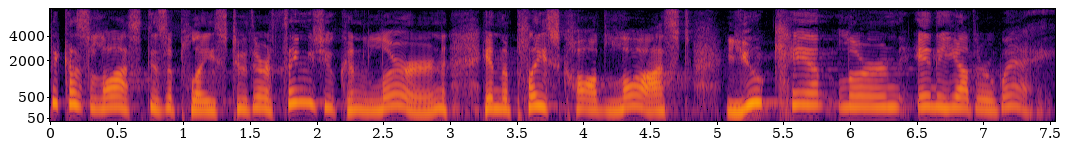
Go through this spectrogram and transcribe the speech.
because lost is a place too. There are things you can learn in the place called lost you can't learn any other way.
